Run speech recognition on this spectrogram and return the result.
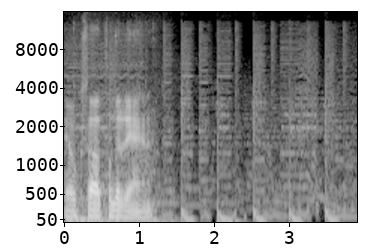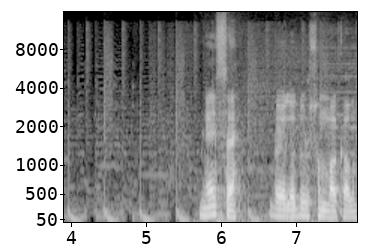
Yoksa atılır yani. Neyse. Böyle dursun bakalım.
